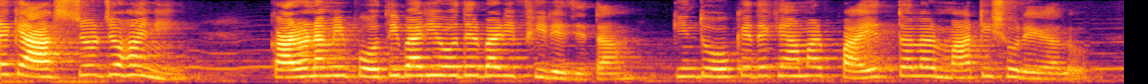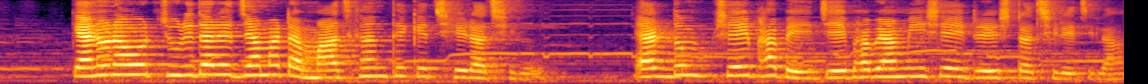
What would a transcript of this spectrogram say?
দেখে আশ্চর্য হয়নি, কারণ আমি প্রতিবারই ওদের বাড়ি ফিরে যেতাম, কিন্তু ওকে দেখে আমার পায়ের তলার মাটি সরে গেল, কেননা ওর চুড়িদারের জামাটা মাঝখান থেকে ছেঁড়া ছিল। একদম সেইভাবে, যেভাবে আমি সেই ড্রেসটা ছিঁড়েছিলাম।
